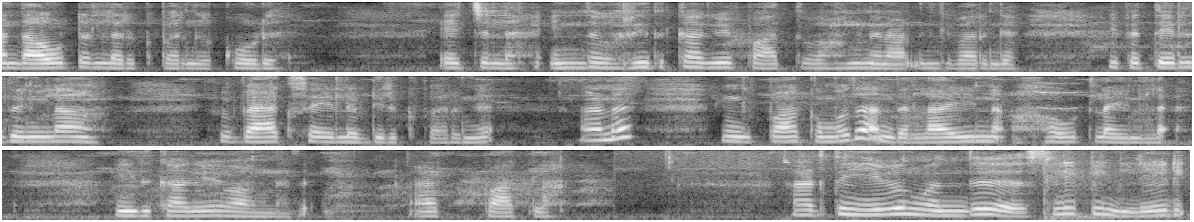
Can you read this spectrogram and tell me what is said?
அந்த அவுட்டரில் இருக்குது பாருங்கள் கோடு. எச்சில் இந்த ஒரு இதுக்காகவே பார்த்து வாங்கினேன் நான் இங்கே பாருங்கள் இப்போ தெரியுதுங்களா? இப்போ பேக் சைடில் இப்படி இருக்குது பாருங்கள் ஆனால் இங்கே பார்க்கும்போது அந்த லைன் அவுட் லைனில் இதுக்காகவே வாங்கினது. பார்க்கலாம். அடுத்து இவங்க வந்து ஸ்லீப்பிங் லேடி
